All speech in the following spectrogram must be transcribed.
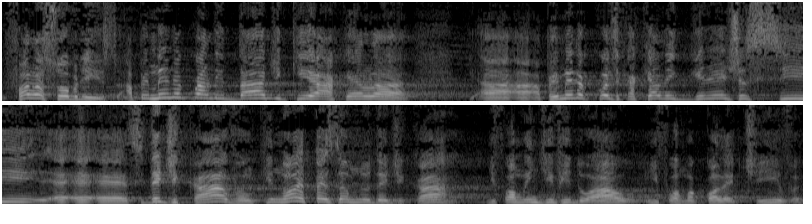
fala sobre isso. A primeira qualidade que aquela a, a primeira coisa que aquela igreja se, é, é, é, se dedicavam, que nós precisamos nos dedicar de forma individual e de forma coletiva,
